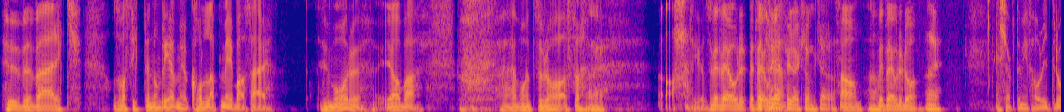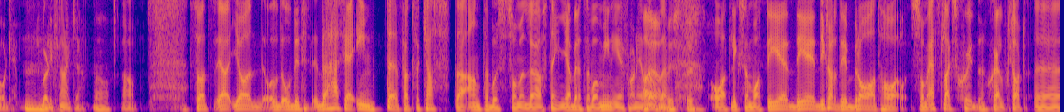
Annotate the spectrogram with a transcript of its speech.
huvudvärk. Och så bara sitter någon bredvid mig och kollar på mig bara så här. Hur mår du? Jag bara, "Uff, jag mår inte så bra alltså. Nej. Ja, herregud. Så vet du vad jag gjorde? Vet du För vad jag tre, gjorde? fyra klunkar alltså? Ja, vet du vad jag gjorde då? Nej. Jag köpte min favoritdrog, Mm. började knarka. Ja. Ja. Så att jag, jag, och det, det här ser jag inte för att förkasta antabus som en lösning. Jag berättar bara min erfarenhet Ja, av ja, det. visst, visst. Och att liksom, att det, det, det är klart att det är bra att ha som ett slags skydd, självklart. Eh,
